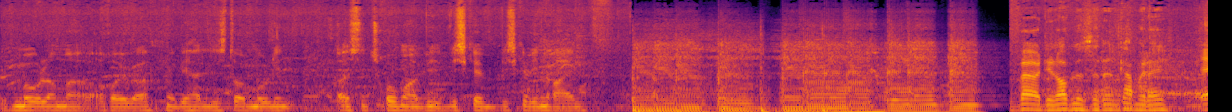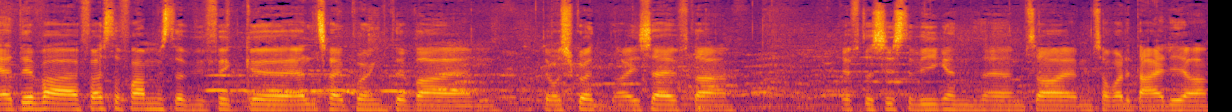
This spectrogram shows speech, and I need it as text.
et mål om at, at rykke op, men vi har et lige stort mål ind. Også i trummer, at vi, vi, skal, vi skal vinde rækken. Hvad var din oplevelse af den kamp i dag? Ja, det var først og fremmest, at vi fik øh, alle tre point. Det var, øh, det var skønt, og især efter, efter sidste weekend, øh, så, øh, så var det dejligt at,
